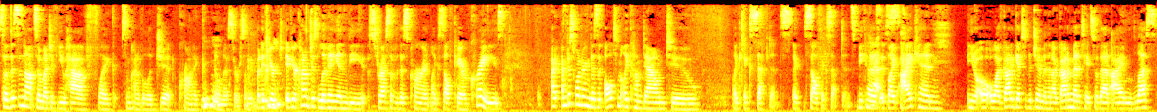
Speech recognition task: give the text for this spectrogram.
So this is not so much if you have like some kind of a legit chronic mm-hmm. illness or something, but if you're if you're kind of just living in the stress of this current like self care craze, I, I'm just wondering, does it ultimately come down to like acceptance, self acceptance? Because yes. it's like I can you know, oh, oh I've got to get to the gym and then I've got to meditate so that I'm less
